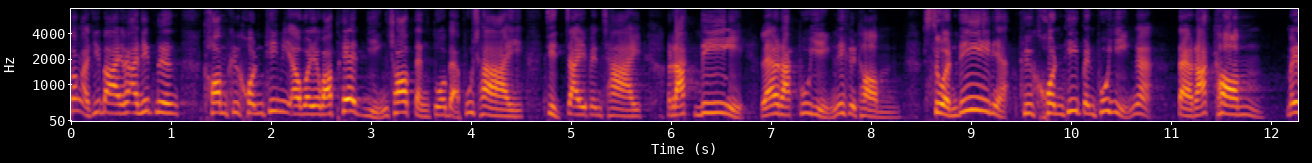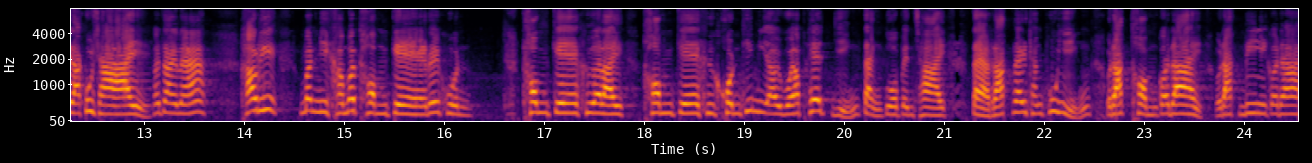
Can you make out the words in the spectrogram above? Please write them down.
ต้องอธิบายแล้วอันนิดนึง ทอมคือคนที่มีอวัยวะเพศหญิงชอบแต่งตัวแบบผู้ชาย จิตใจเป็นชาย รักดีและรักผู้หญิงนี่คือทอม ส่วนดีเนี่ยคือคนที่เป็นผู้หญิงอะแต่รักทอมไม่รักผู้ชายเข้าใจนะคราวนี้มันมีคำว่าทอมเกย์ด้วยคุณทอมเกย์คืออะไร ทอมเกย์คือคนที่มีอวัยวะเพศหญิงแต่งตัวเป็นชาย แต่รักได้ทั้งผู้หญิง รักทอมก็ได้ รักดีก็ได้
